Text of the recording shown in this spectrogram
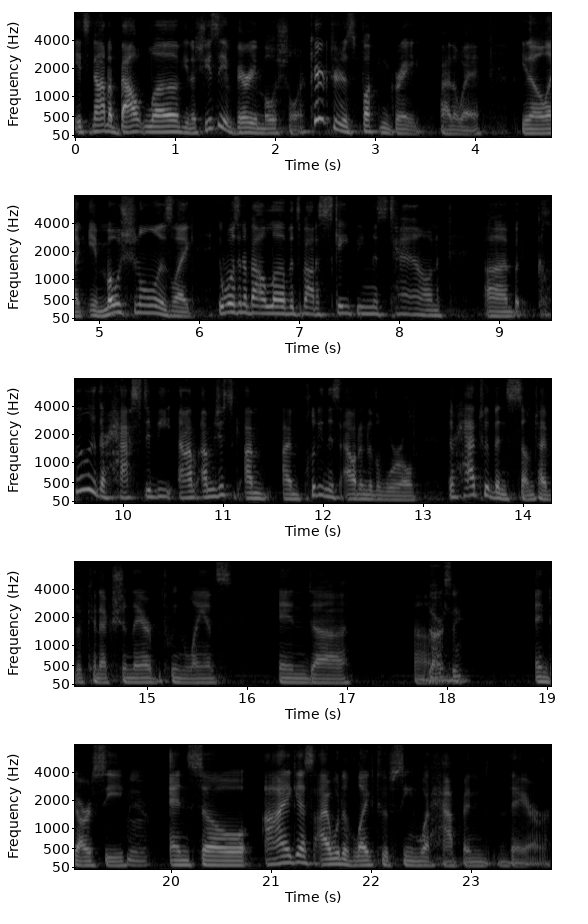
it's not about love. You know, she's a very emotional. Her character is fucking great, by the way. You know, like emotional is like, it wasn't about love, it's about escaping this town. Um, but clearly there has to be, I'm, I'm just, I'm, I'm putting this out into the world. There had to have been some type of connection there between Lance and, uh, um, Darcy. And Darcy. Yeah. And so I guess I would have liked to have seen what happened there,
